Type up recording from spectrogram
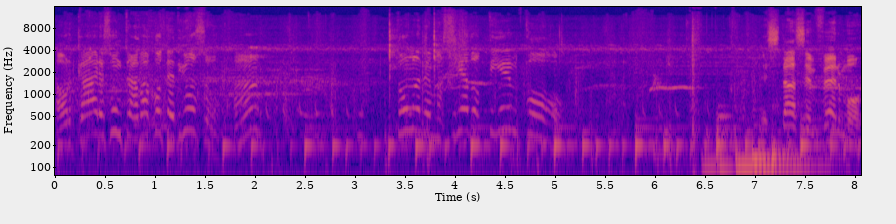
ahorcar es un trabajo tedioso, ¿ah? Toma demasiado tiempo. Estás enfermo.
